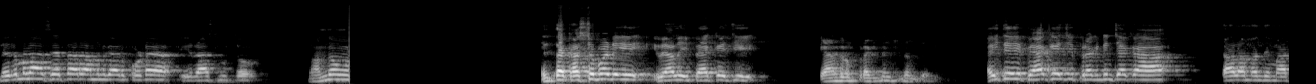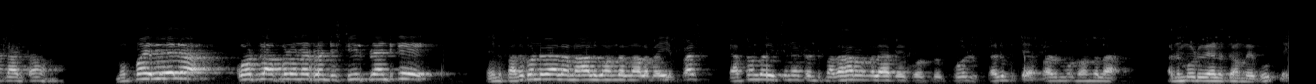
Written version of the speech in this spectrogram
నిర్మలా సీతారామన్ గారు కూడా ఈ రాష్ట్రంతో అందం ఇంత కష్టపడి ఇవాళ ఈ ప్యాకేజీ కేంద్రం ప్రకటించడం జరిగింది. అయితే ఈ ప్యాకేజీ ప్రకటించాక చాలామంది మాట్లాడుతూ ఉన్నారు. ముప్పై ఐదు వేల కోట్ల అప్పులు ఉన్నటువంటి స్టీల్ ప్లాంట్కి నేను పదకొండు వేల నాలుగు వందల నలభై ప్లస్ గతంలో ఇచ్చినటువంటి పదహారు వందల యాభై కోట్లు కోళ్ళు కలిపితే పదమూడు వందల పదమూడు వేల తొంభై కోట్లు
